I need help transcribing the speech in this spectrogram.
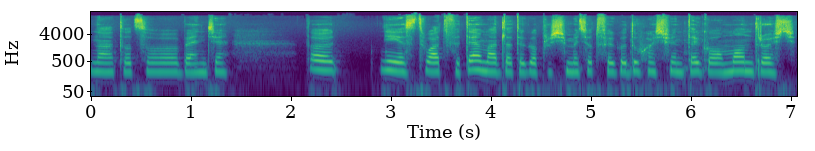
na to, co będzie. To nie jest łatwy temat, dlatego prosimy Cię o Twojego Ducha Świętego, o mądrość,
